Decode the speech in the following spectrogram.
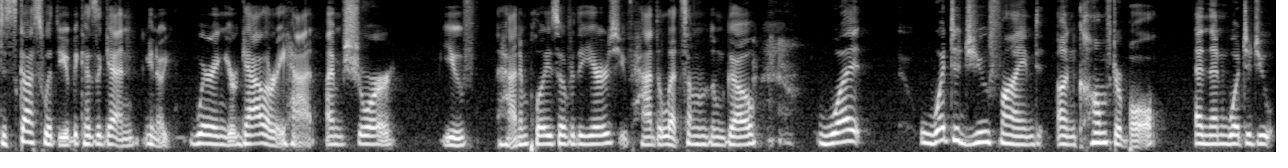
discuss with you because, again, you know, wearing your gallery hat, I'm sure you've had employees over the years, you've had to let some of them go. What what did you find uncomfortable and then what did you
